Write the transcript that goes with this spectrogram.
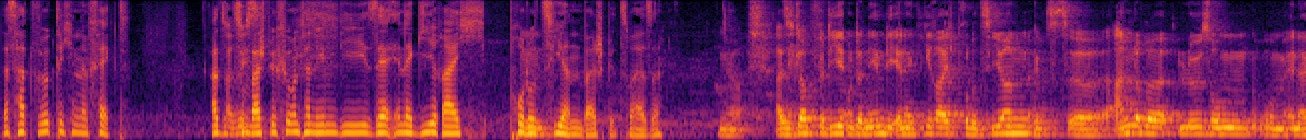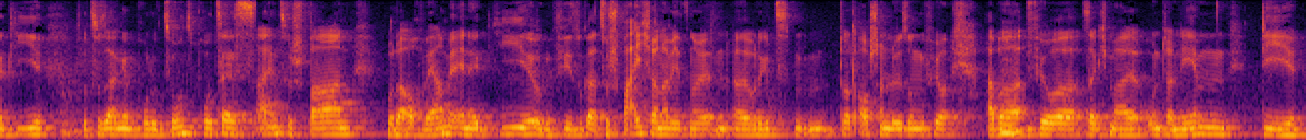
das hat wirklich einen Effekt? Also, also zum Beispiel für Unternehmen, die sehr energiereich produzieren, mhm. beispielsweise. Ja, also ich glaube, für die Unternehmen, die energiereich produzieren, gibt es äh, andere Lösungen, um Energie sozusagen im Produktionsprozess einzusparen oder auch Wärmeenergie irgendwie sogar zu speichern, habe ich jetzt neu, äh, oder gibt es dort auch schon Lösungen für. Aber mhm. für, sage ich mal, Unternehmen, die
